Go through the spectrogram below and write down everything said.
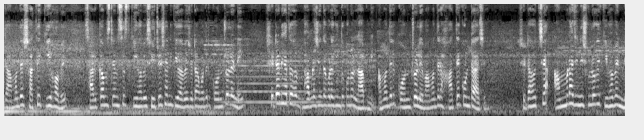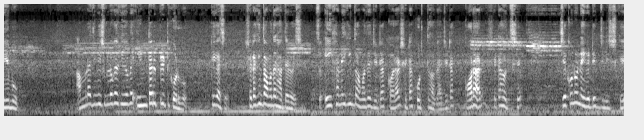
যে আমাদের সাথে কি হবে সার্কামস্টেন্সেস কী হবে সিচুয়েশান কী হবে, সেটা আমাদের কন্ট্রোলে নেই। সেটা নিয়ে এত ভাবনা চিন্তা করে কিন্তু কোনো লাভ নেই। আমাদের কন্ট্রোলে বা আমাদের হাতে কোনটা আছে, সেটা হচ্ছে আমরা জিনিসগুলোকে কীভাবে নেব, আমরা জিনিসগুলোকে কীভাবে ইন্টারপ্রিট করব, ঠিক আছে? সেটা কিন্তু আমাদের হাতে রয়েছে। সো এইখানেই কিন্তু আমাদের যেটা করার সেটা করতে হবে। আর যেটা করার সেটা হচ্ছে যে কোনো নেগেটিভ জিনিসকে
